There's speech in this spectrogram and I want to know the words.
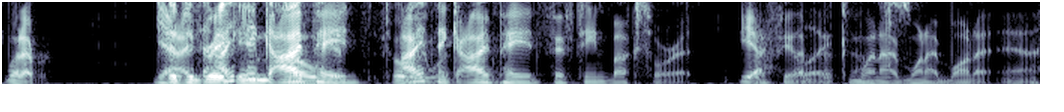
whatever. Yeah, It's a I, th- great I think game, I so paid. totally I think worth I paid fifteen bucks for it. Yeah, I feel that- like that when I when I bought it. Yeah.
